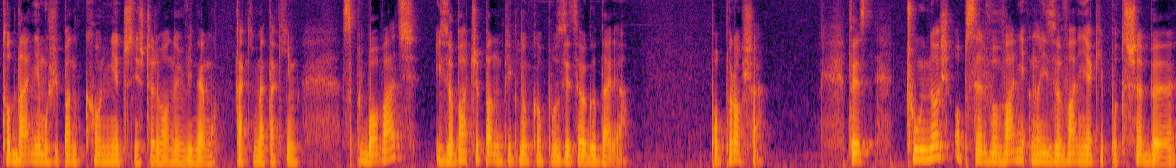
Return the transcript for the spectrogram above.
to danie musi Pan koniecznie z czerwonym winem, takim a takim, spróbować i zobaczy Pan piękną kompozycję całego dania. Poproszę. To jest czujność, obserwowanie, analizowanie, jakie potrzeby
